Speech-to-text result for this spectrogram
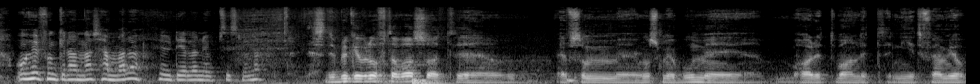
Och hur funkar det annars hemma då? Hur delar ni upp sysslorna? Alltså, det brukar väl ofta vara så att eh, eftersom eh, hon som jag bor med har ett vanligt 9-5 jobb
